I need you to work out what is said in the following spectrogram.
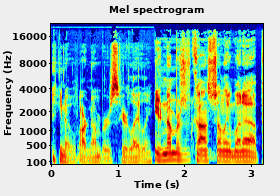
you know, our numbers here lately. Your numbers have constantly went up,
